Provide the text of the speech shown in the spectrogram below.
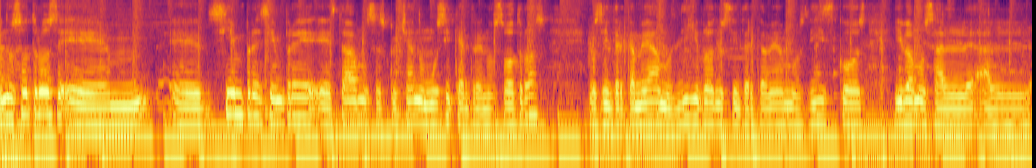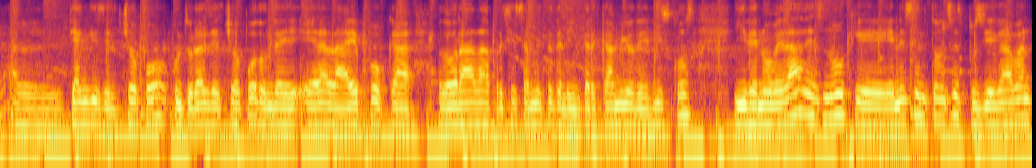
Pues nosotros em, eh, siempre, siempre estábamos escuchando música entre nosotros, nos intercambiábamos libros, nos intercambiábamos discos, íbamos al, al, Tianguis del Chopo, cultural del Chopo, donde era la época dorada precisamente del intercambio de discos y de novedades, ¿no? Que en ese entonces pues llegaban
